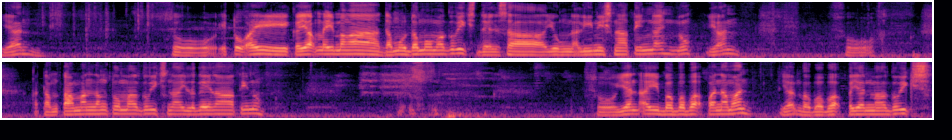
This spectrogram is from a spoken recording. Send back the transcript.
Yan. So, ito ay kaya may mga damo-damo mga gawiks dahil sa yung nalinis natin na, no? Yan. So, katamtaman lang to mga gawiks na ilagay natin, no? So, yan ay bababa pa naman. Yan, bababa pa yan mga gawiks.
